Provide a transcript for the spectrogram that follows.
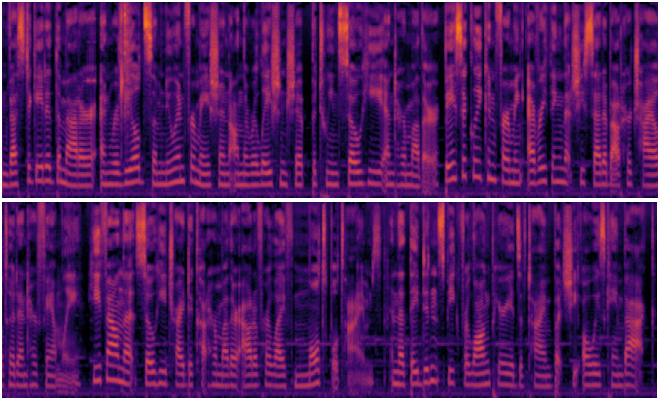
investigated the matter and revealed some new information on the relationship between Sohee and her mother, basically confirming everything that she said about her childhood and her family. He found that Sohee tried to cut her mother out of her life multiple times, and that they didn't speak for long periods of time, but she always came back.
